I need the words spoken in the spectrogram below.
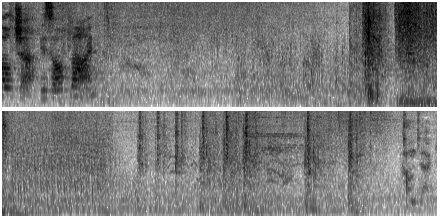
Vulture is offline. Contact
